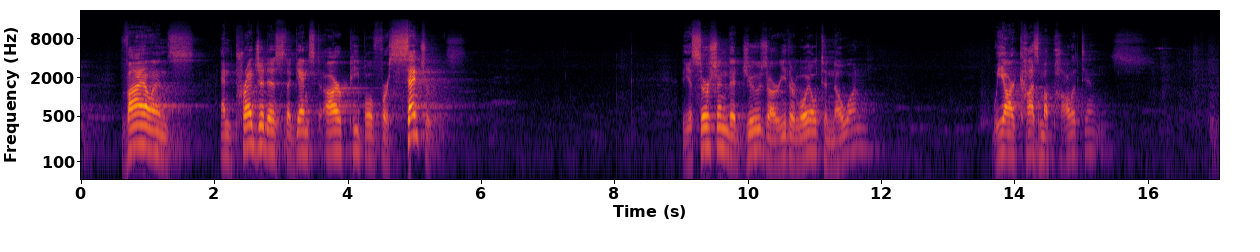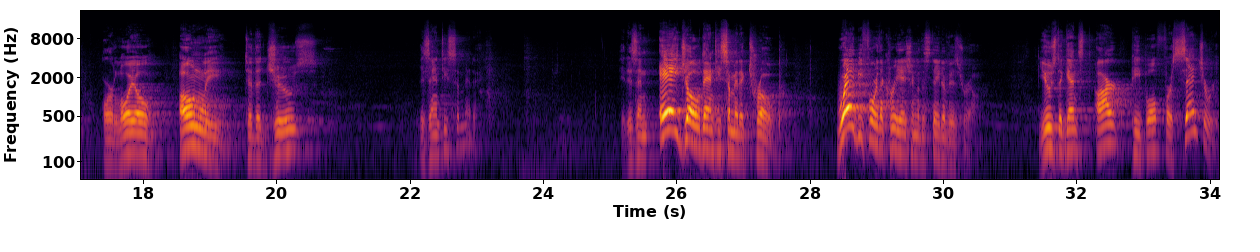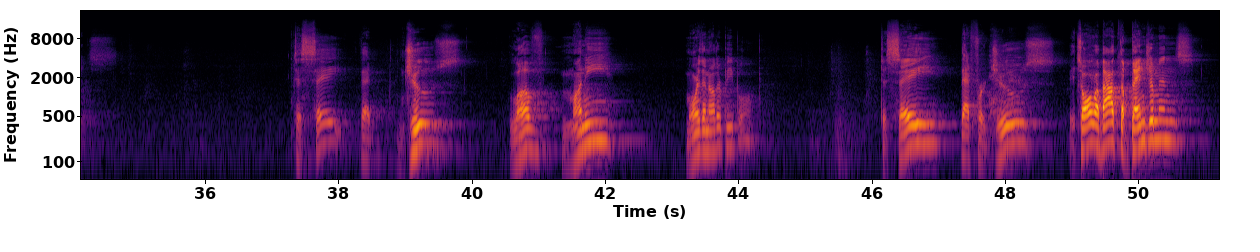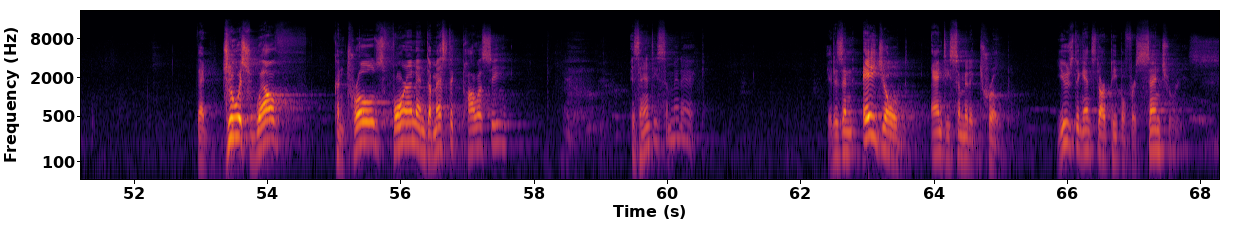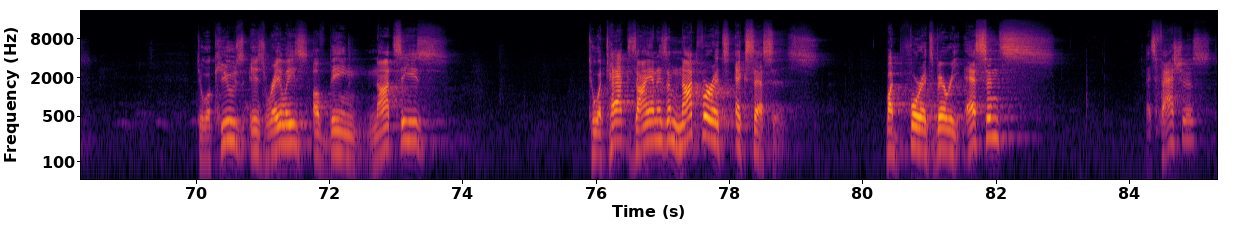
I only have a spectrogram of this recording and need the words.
violence, and prejudice against our people for centuries. The assertion that Jews are either loyal to no one, we are cosmopolitans, or loyal only to the Jews is anti Semitic. It is an age old anti Semitic trope, way before the creation of the State of Israel, used against our people for centuries. To say that Jews love money more than other people? To say that for Jews, it's all about the Benjamins? That Jewish wealth controls foreign and domestic policy? Is anti Semitic. It is an age old anti Semitic trope used against our people for centuries to accuse Israelis of being Nazis, to attack Zionism not for its excesses, but for its very essence, as fascist,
